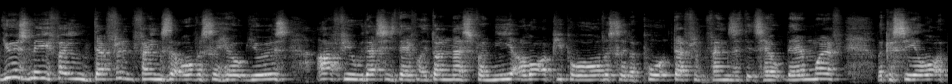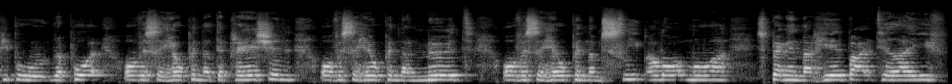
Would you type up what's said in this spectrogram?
Yous may find different things that obviously help yous. I feel this has definitely done this for me. A lot of people obviously report different things that it's helped them with. Like I say, a lot of people report obviously helping their depression, obviously helping their mood, obviously helping them sleep a lot more, it's bringing their hair back to life,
